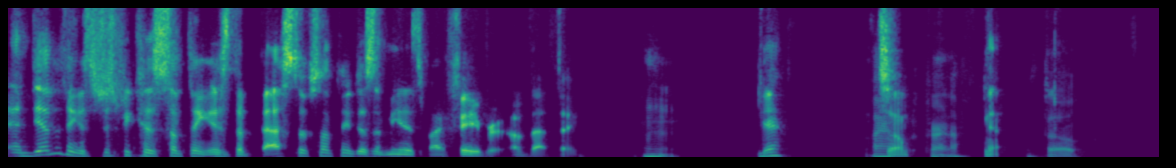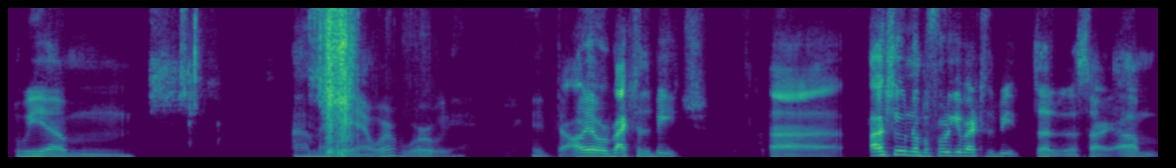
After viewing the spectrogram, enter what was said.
and the other thing is just because something is the best of something doesn't mean it's my favorite of that thing. Alright, So, fair enough. yeah. So we um oh man, yeah, where were we? Oh yeah, we're back to the beach. Uh actually no, before we get back to the beach, sorry. Um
